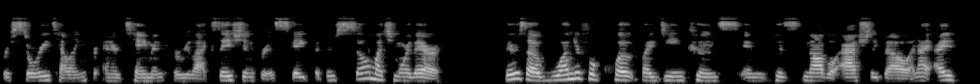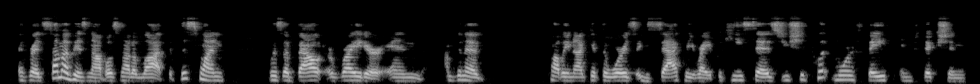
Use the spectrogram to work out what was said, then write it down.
for storytelling, for entertainment, for relaxation, for escape, but there's so much more there. There's a wonderful quote by Dean Koontz in his novel Ashley Bell, and I, I have read some of his novels, not a lot, but this one was about a writer, and I'm gonna probably not get the words exactly right, but he says you should put more faith in fiction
